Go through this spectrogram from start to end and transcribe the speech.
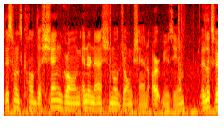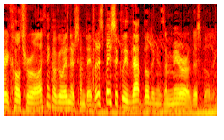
this one's called the Shengrong International Zhongshan Art Museum. It looks very cultural. I think I'll go in there someday, but it's basically that building is a mirror of this building.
